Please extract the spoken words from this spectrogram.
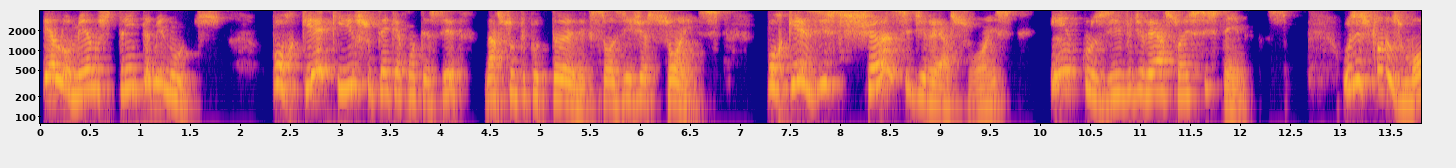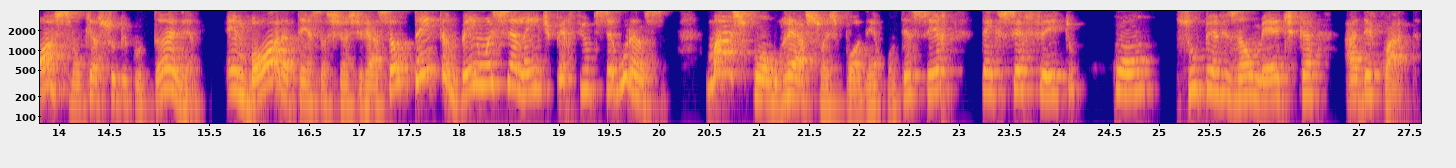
pelo menos 30 minutos. Por que, que isso tem que acontecer na subcutânea, que são as injeções? Porque existe chance de reações, inclusive de reações sistêmicas. Os estudos mostram que a subcutânea, embora tenha essa chance de reação, tem também um excelente perfil de segurança. Mas, como reações podem acontecer, tem que ser feito com supervisão médica adequada.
